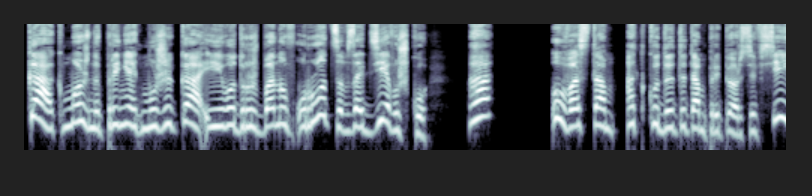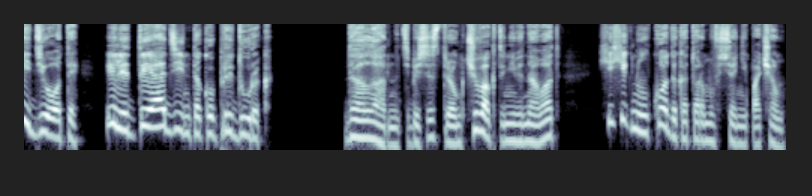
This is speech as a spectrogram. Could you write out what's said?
Как можно принять мужика и его дружбанов-уродцев за девушку? А? У вас там, откуда ты там приперся, все идиоты? Или ты один такой придурок? Да ладно тебе, сестренка, чувак, ты не виноват. Хихикнул Кода, которому все нипочем.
